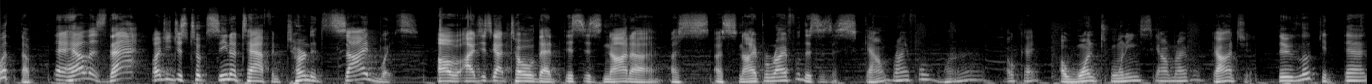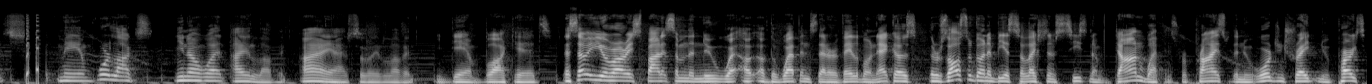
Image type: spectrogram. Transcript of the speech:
What the, the hell is that? Bungie just took Cenotaph and turned it sideways. Oh, I just got told that this is not a, a, a sniper rifle. This is a scout rifle. What? Okay. A 120 scout rifle. Gotcha. Dude, look at that shit, man. Warlocks you know what? I love it. I absolutely love it. You damn blockheads. Now, some of you have already spotted some of the new of the weapons that are available in Echoes. There's also going to be a selection of Season of Dawn weapons reprised with a new origin trait, new perks,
